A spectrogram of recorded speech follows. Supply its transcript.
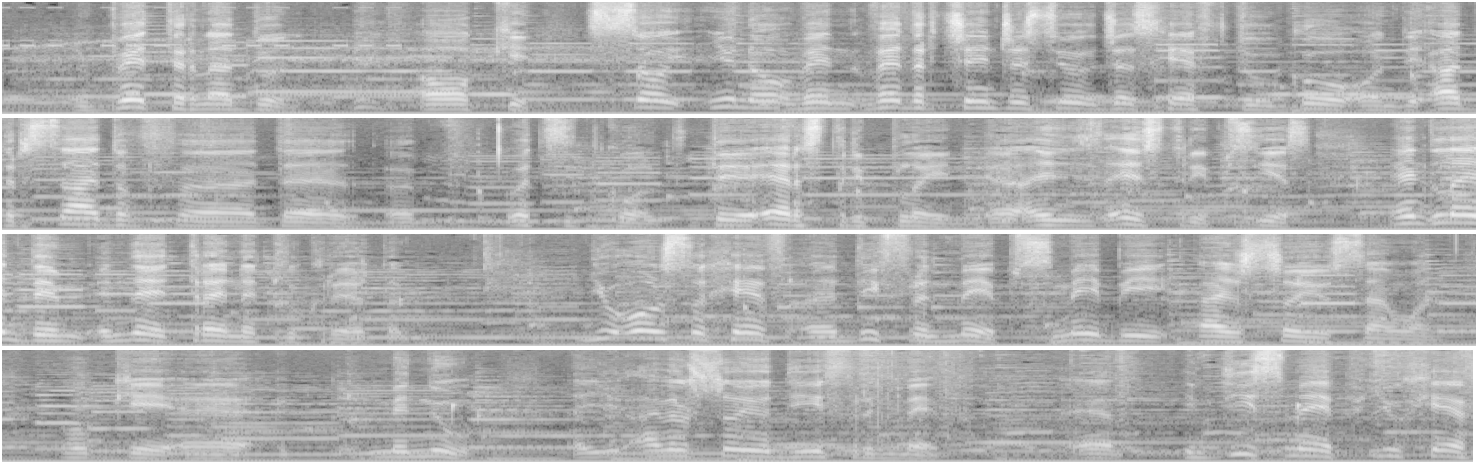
you better not do it okay so you know when weather changes you just have to go on the other side of uh, the uh, what's it called the airstrip plane uh, airstrips yes and land them and then try not to crash them you also have uh, different maps. Maybe I'll show you someone. Okay, uh, menu. I will show you different map. In this map you have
